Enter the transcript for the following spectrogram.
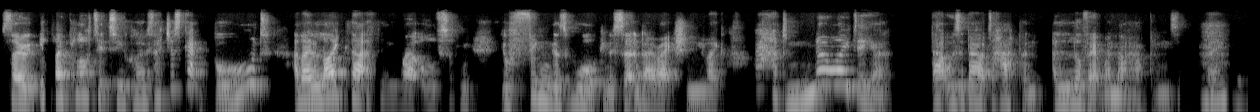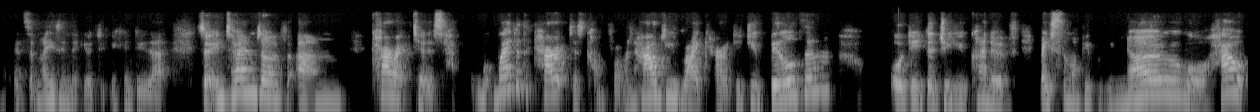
So if I plot it too close, I just get bored. And I like that thing where all of a sudden your fingers walk in a certain direction. You're like, I had no idea that was about to happen. I love it when that happens. Amazing. It's amazing that you you can do that. So in terms of um, characters, where do the characters come from, and how do you write characters? Do you build them, or do, do you kind of base them on people you know, or how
